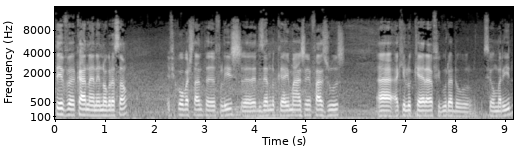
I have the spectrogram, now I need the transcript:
teve cá na, na inauguração e ficou bastante feliz, uh, dizendo que a imagem faz jus àquilo que era a figura do seu marido.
